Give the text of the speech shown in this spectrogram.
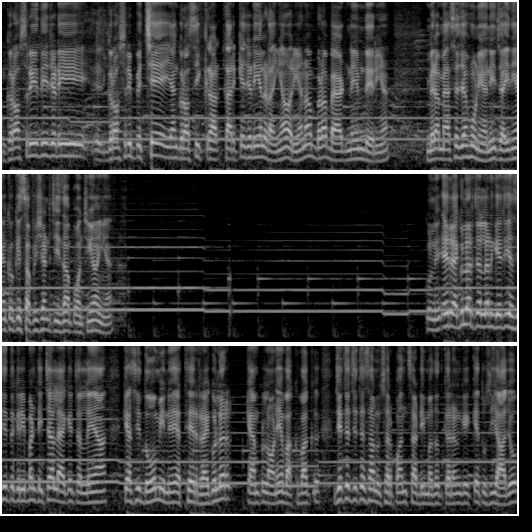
ਗਰੋਸਰੀ ਦੀ ਜਿਹੜੀ ਗਰੋਸਰੀ ਪਿੱਛੇ ਜਾਂ ਗਰੋਸਰੀ ਕਰਕੇ ਜਿਹੜੀਆਂ ਲੜਾਈਆਂ ਹੋ ਰਹੀਆਂ ਨਾ ਬੜਾ ਬੈਡ ਨੇਮ ਦੇ ਰਹੀਆਂ। ਮੇਰਾ ਮੈਸੇਜ ਹੈ ਹੋਣੀਆਂ ਨਹੀਂ ਚਾਹੀਦੀਆਂ ਕਿਉਂਕਿ ਸਫੀਸ਼ੀਐਂਟ ਚੀਜ਼ਾਂ ਪਹੁੰਚੀਆਂ ਹੋਈਆਂ। ਬਿਲਕੁਲ ਨਹੀਂ, ਇਹ ਰੈਗੂਲਰ ਚੱਲਣਗੇ ਜੀ, ਅਸੀਂ ਤਕਰੀਬਨ ਟੀਚਾ ਲੈ ਕੇ ਚੱਲੇ ਆ ਕਿ ਅਸੀਂ 2 ਮਹੀਨੇ ਇੱਥੇ ਰੈਗੂਲਰ ਕੈਂਪ ਲਾਉਣੇ ਆ ਵੱਖ-ਵੱਖ, ਜਿੱਥੇ ਜਿੱਥੇ ਸਾਨੂੰ ਸਰਪੰਚ ਸਾਡੀ ਮਦਦ ਕਰਨਗੇ ਕਿ ਤੁਸੀਂ ਆ ਜਾਓ,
